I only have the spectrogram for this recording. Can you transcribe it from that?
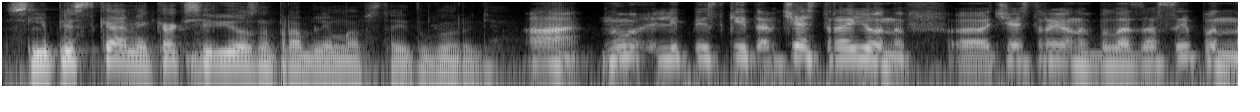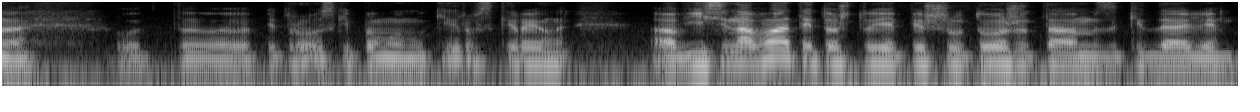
С лепестками как серьезно проблема обстоит в городе? А, ну, лепестки, там часть районов, э, часть районов была засыпана, вот э, Петровский, по-моему, Кировский район. А в Ясиноватой, то, что я пишу, тоже там закидали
